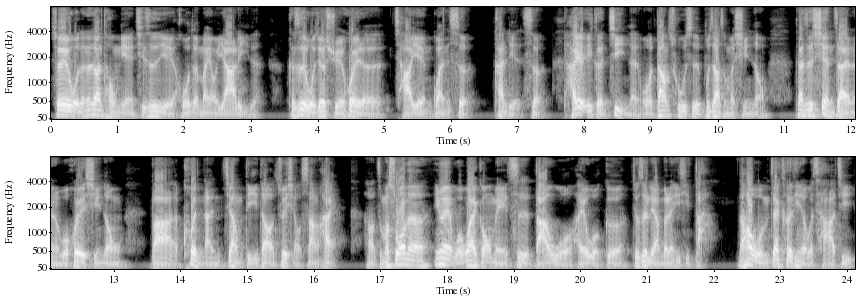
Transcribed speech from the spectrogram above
所以我的那段童年其实也活得蛮有压力的。可是我就学会了察言观色、看脸色。还有一个技能，我当初是不知道怎么形容，但是现在呢，我会形容。把困难降低到最小伤害。好，怎么说呢？因为我外公每一次打我，还有我哥，就是两个人一起打。然后我们在客厅有个茶几，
